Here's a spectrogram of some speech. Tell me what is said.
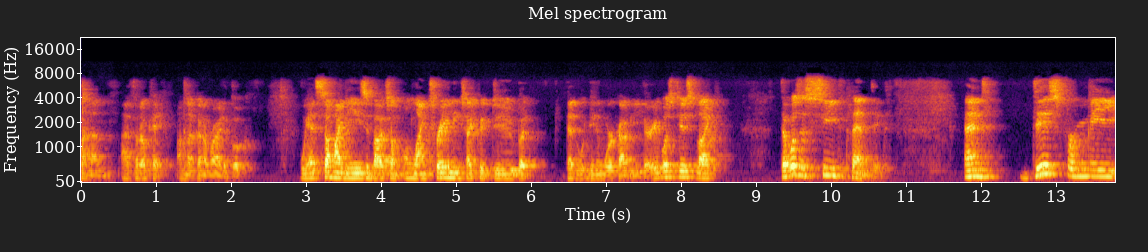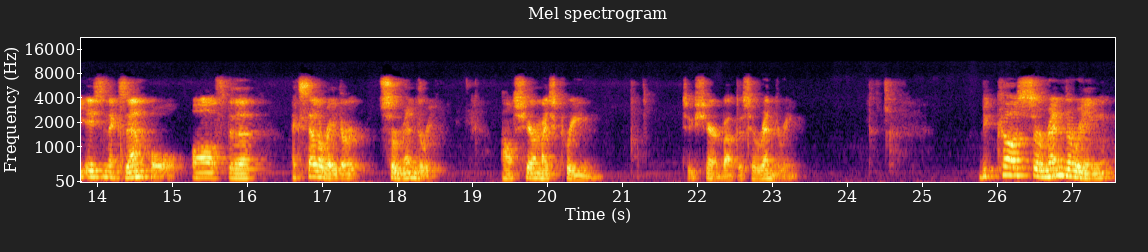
um, I thought, okay, I'm not going to write a book. We had some ideas about some online trainings I could do, but that didn't work out either. It was just like there was a seed planted. And this for me is an example of the accelerator surrendering. I'll share my screen to share about the surrendering. Because surrendering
